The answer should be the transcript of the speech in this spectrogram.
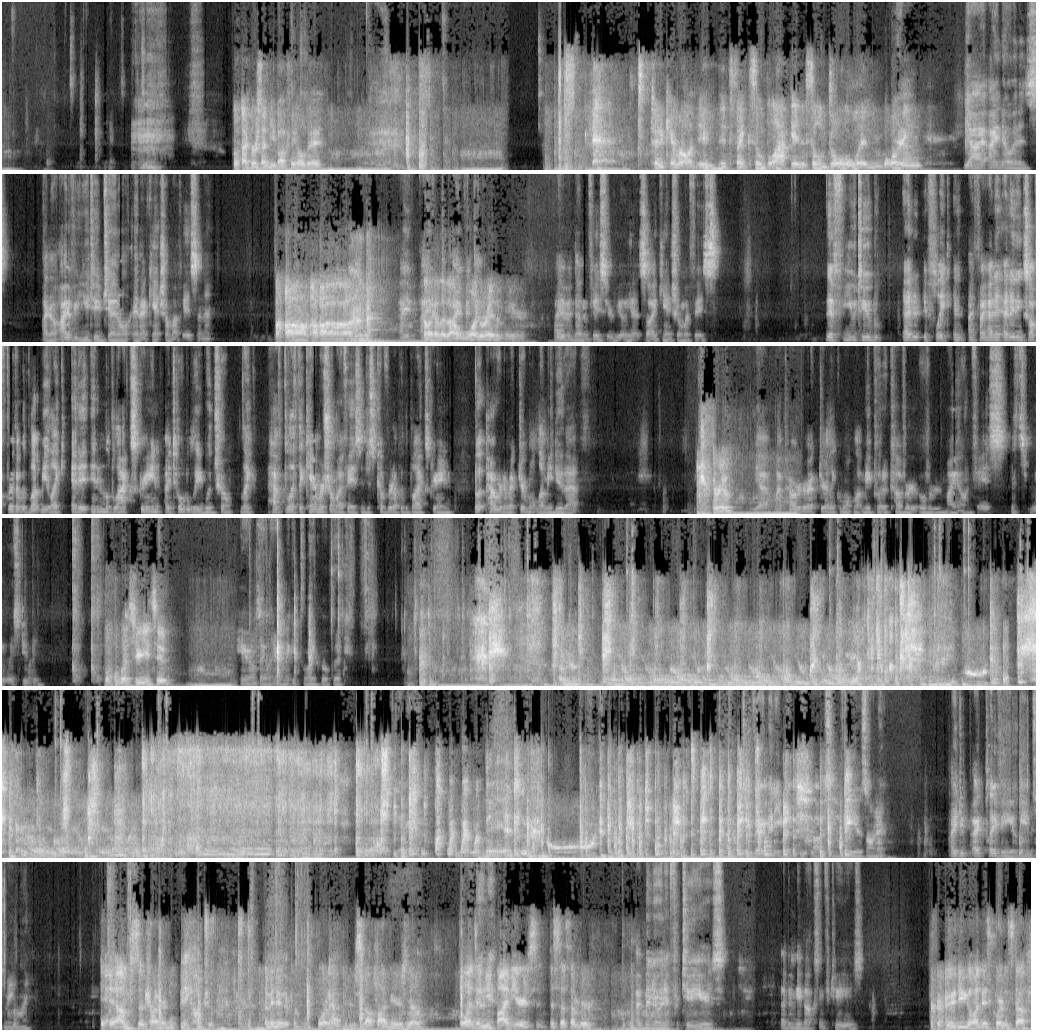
My first time beatboxing all day. Turn the camera on, dude. It's like so black and so dull and boring. Yeah, I, I know it is. I know. I have a YouTube channel and I can't show my face in it. Uh, I, I like how there's I that one done- random here. I haven't done a face reveal yet, so I can't show my face. If YouTube edit, if like, and if I had an editing software that would let me like edit in the black screen, I totally would show like have to let the camera show my face and just cover it up with the black screen. But Power Director won't let me do that. True. Yeah, my Power Director like won't let me put a cover over my own face. It's really stupid. What's your YouTube? Here, I'm saying, here, let me get the link real quick. I don't do very many like beatboxing videos on it. I do. I play video games mainly. Yeah, I'm still trying to be I've been doing it for four and a half years, about five years now. Well, it took me five years this December. I've been doing it for two years. I've been beatboxing for two years. Do you go on Discord and stuff?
